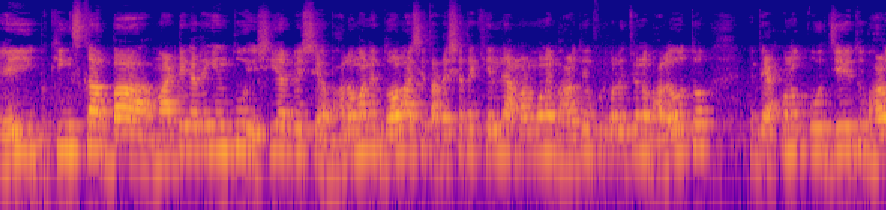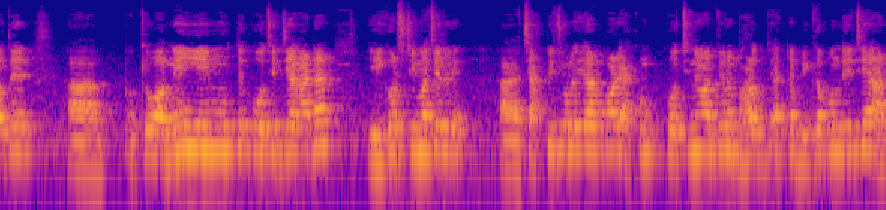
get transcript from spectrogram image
এই কিংস কাপ বা মার্ডেকাতে কিন্তু এশিয়ার বেশ ভালো মানের দল আসে তাদের সাথে খেললে আমার মনে হয় ভারতীয় ফুটবলের জন্য ভালো হতো। কিন্তু এখনও কোচ যেহেতু ভারতের কেউ নেই এই মুহূর্তে কোচের জায়গাটা ইগোর স্টিমাচের চাকরি চলে যাওয়ার পর এখন কোচ নেওয়ার জন্য ভারত একটা বিজ্ঞাপন দিয়েছে আর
